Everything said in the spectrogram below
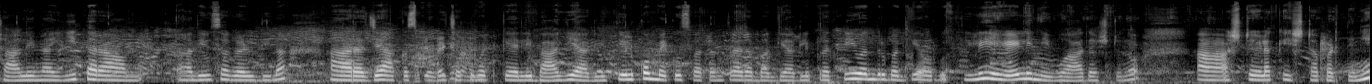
ಶಾಲೆನ ಈ ಥರ ದಿವಸಗಳ ದಿನ ರಜೆ ಹಾಕಿಸ್ಬೋದು ಚಟುವಟಿಕೆಯಲ್ಲಿ ಭಾಗಿಯಾಗಲಿ, ತಿಳ್ಕೊಬೇಕು ಸ್ವಾತಂತ್ರ್ಯದ ಬಗ್ಗೆ ಆಗಲಿ, ಪ್ರತಿಯೊಂದ್ರ ಬಗ್ಗೆ ಅವ್ರಿಗೂ ತಿಳಿ ಹೇಳಿ ನೀವು ಆದಷ್ಟು ಅಷ್ಟು ಹೇಳೋಕ್ಕೆ ಇಷ್ಟಪಡ್ತೀನಿ.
